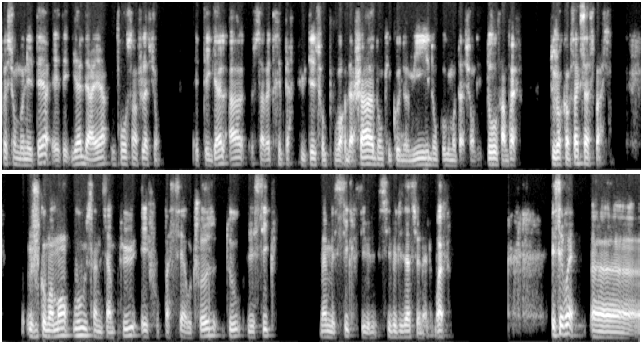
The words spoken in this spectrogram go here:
Pression monétaire est égale derrière grosse inflation. Est égale à, ça va être répercuté sur le pouvoir d'achat, donc économie, donc augmentation des taux. Enfin bref, toujours comme ça que ça se passe. Jusqu'au moment où ça ne tient plus et il faut passer à autre chose, d'où les cycles, même les cycles civilisationnels. Bref. Et c'est vrai, euh,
